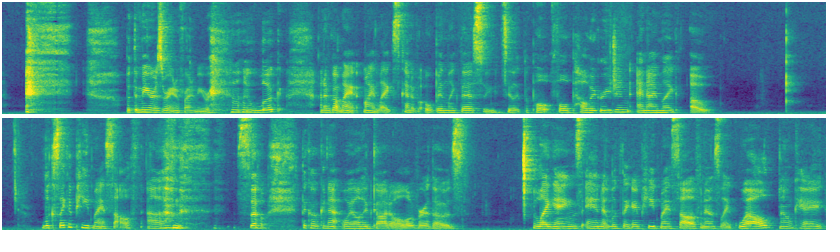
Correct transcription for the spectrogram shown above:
but the mirror is right in front of me. Right? and I look, and I've got my my legs kind of open like this, so you can see like the full, full pelvic region, and I'm like, oh, looks like I peed myself. Um, so the coconut oil had got all over those leggings and it looked like I peed myself and I was like, well, okay.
